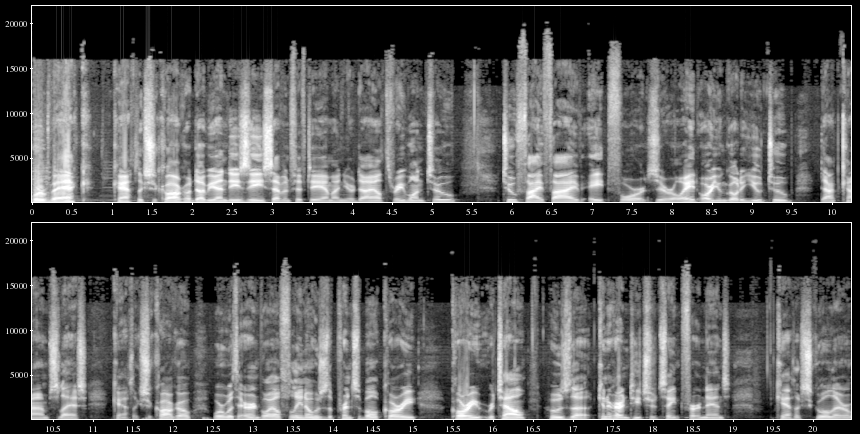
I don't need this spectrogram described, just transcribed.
We're back. Catholic Chicago, WNDZ, 750 AM on your dial, 312 255 8408, or you can go to youtube.com slash Catholic Chicago. We're with Aaron Boyle Felino, who's the principal, Corey, Corey Rattel, who's the kindergarten teacher at St. Ferdinand's Catholic School. They're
